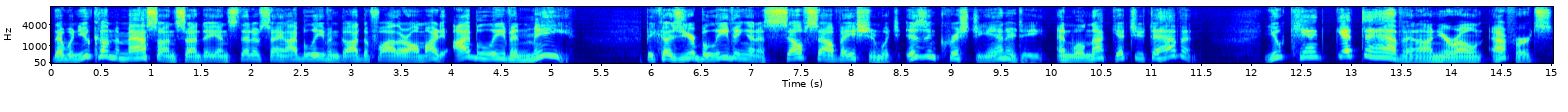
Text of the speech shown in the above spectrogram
then when you come to Mass on Sunday, instead of saying, I believe in God the Father Almighty, I believe in me. Because you're believing in a self salvation which isn't Christianity and will not get you to heaven. You can't get to heaven on your own efforts.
